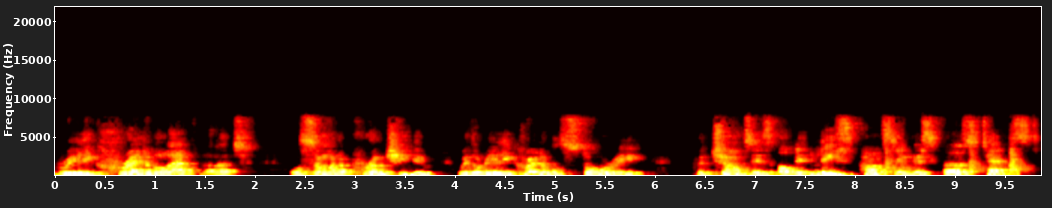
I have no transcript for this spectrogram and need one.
really credible advert or someone approaching you with a really credible story, the chances of at least passing this first test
